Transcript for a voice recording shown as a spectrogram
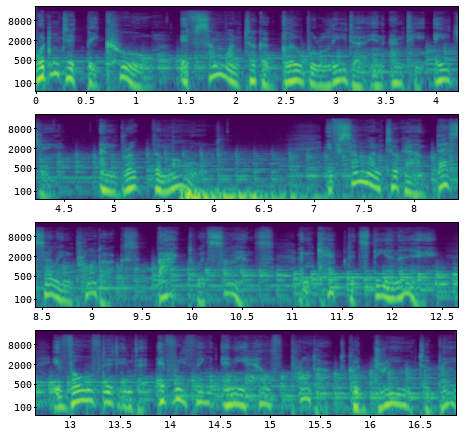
Wouldn't it be cool if someone took a global leader in anti-aging and broke the mold? If someone took our best-selling products, backed with science, and kept its DNA, evolved it into everything any health product could dream to be?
